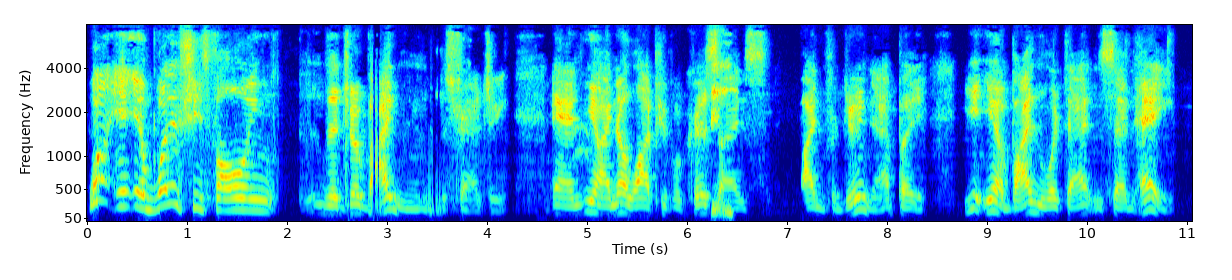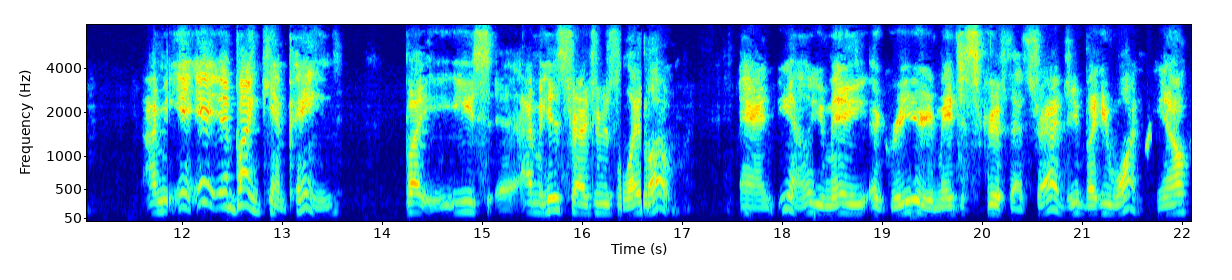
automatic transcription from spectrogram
Well and what if she's following the joe biden strategy? And you know i know a lot of people criticize Biden for doing that, but you, know, Biden looked at it and said, "Hey, I mean, and Biden campaigned, but he's, I mean, his strategy was lay low." And you know, you may agree or you may disagree with that strategy, but he won. You know,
